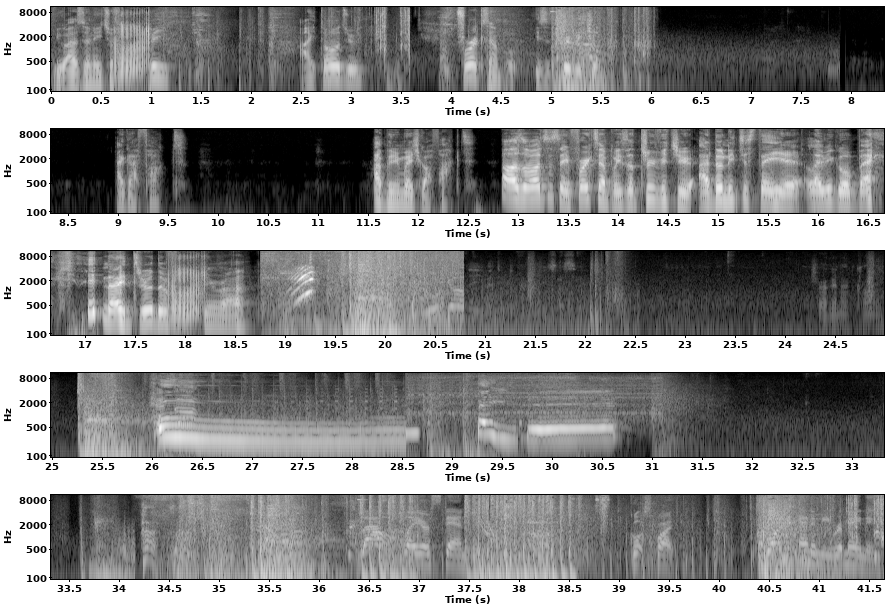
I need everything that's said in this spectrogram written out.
You guys don't need to me. I told you. For example, is a 3v2. I got fucked. I pretty much got fucked. I was about to say, for example, it's a 3v2. I don't need to stay here. Let me go back. and I threw the fucking round. Oh, baby. Last player standing. Got spike. One enemy remaining.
